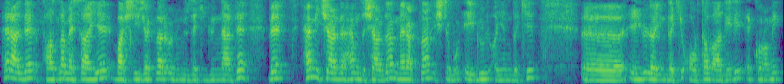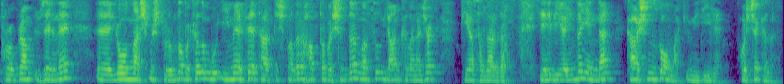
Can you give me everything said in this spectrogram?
herhalde fazla mesaiye başlayacaklar önümüzdeki günlerde ve hem içeride hem dışarıda meraklar işte bu Eylül ayındaki e, Eylül ayındaki orta vadeli ekonomik program üzerine yoğunlaşmış durumda. Bakalım bu IMF tartışmaları hafta başında nasıl yankılanacak piyasalarda. Yeni bir yayında yeniden karşınızda olmak ümidiyle. Hoşçakalın.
